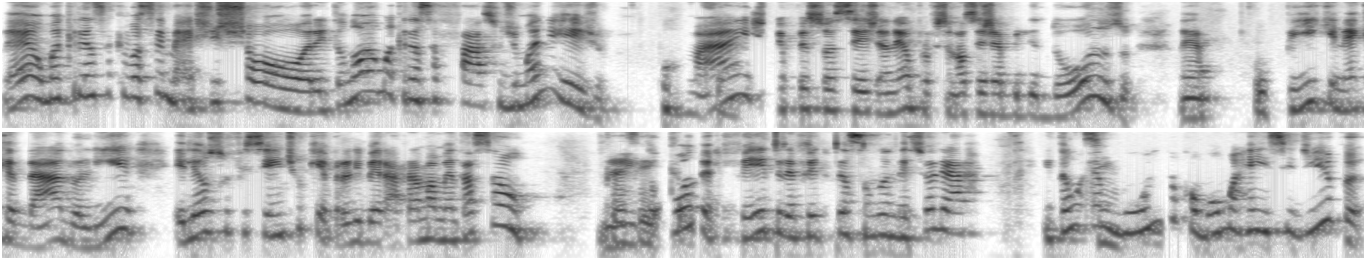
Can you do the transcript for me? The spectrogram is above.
né? Uma criança que você mexe e chora, então não é uma criança fácil de manejo. Por mais Sim. que a pessoa seja, né, o profissional seja habilidoso, né, o pique, né, que é dado ali, ele é o suficiente o quê? Para liberar para amamentação. Né? Então, quando é feito, ele é feito pensando nesse olhar. Então, é Sim. é muito comum uma reincidiva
